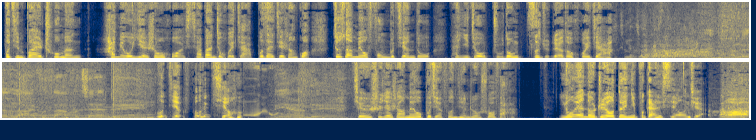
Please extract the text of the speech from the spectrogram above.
不仅不爱出门。还没有夜生活，下班就回家，不在街上逛。就算没有父母监督，他依旧主动自觉的回家，不解风情。其实世界上没有不解风情这种说法，永远都只有对你不感兴趣。我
